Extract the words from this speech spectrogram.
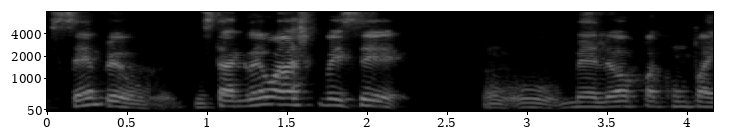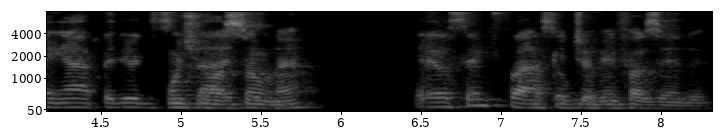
sempre eu, o Instagram eu acho que vai ser o, o melhor para acompanhar a periodicidade. Continuação, né? É, eu sempre O faço que tu já algum vem fazendo.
